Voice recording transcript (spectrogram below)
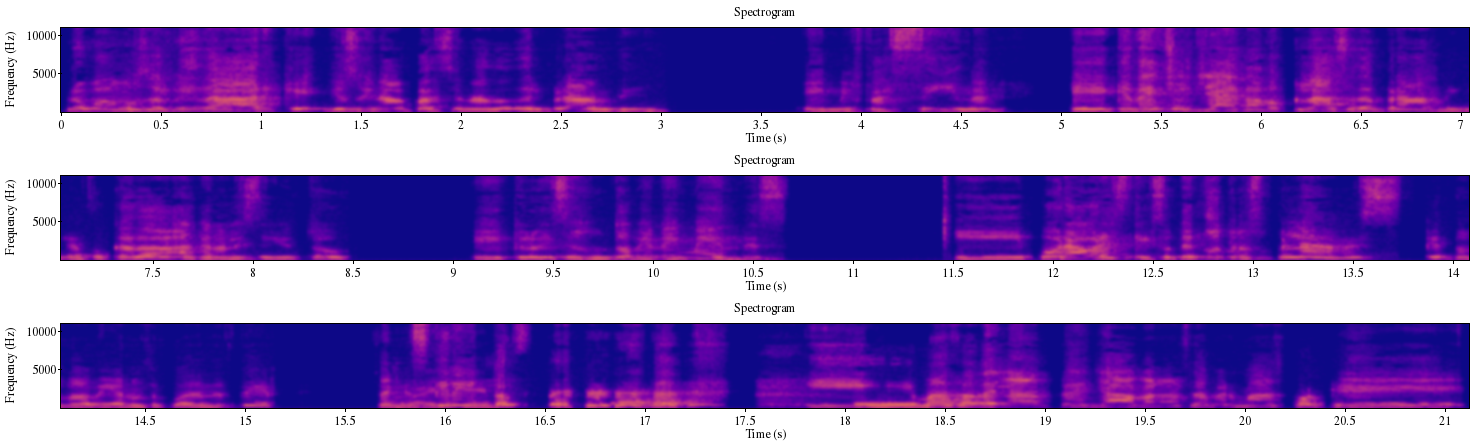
no podemos olvidar que yo soy una apasionada del branding, eh, me fascina, eh, que de hecho ya he dado clases de branding enfocada a canales de YouTube, eh, que lo hice junto a Vianey Méndez. Y por ahora es eso. Tengo otros planes que todavía no se pueden decir, están escritos. y más adelante ya van a saber más porque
